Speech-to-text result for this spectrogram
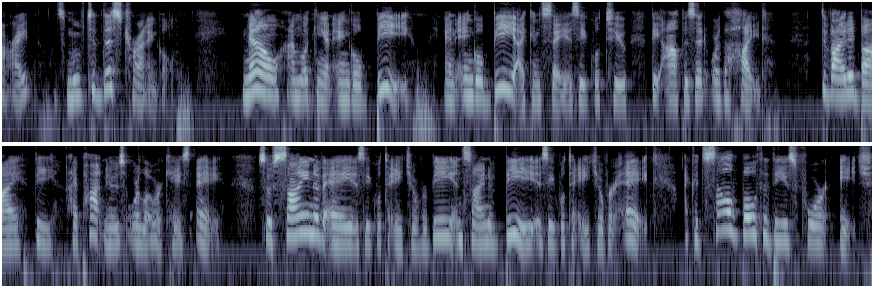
Alright, let's move to this triangle. Now I'm looking at angle B, and angle B I can say is equal to the opposite or the height divided by the hypotenuse or lowercase a. So sine of A is equal to h over B, and sine of B is equal to h over A. I could solve both of these for h.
